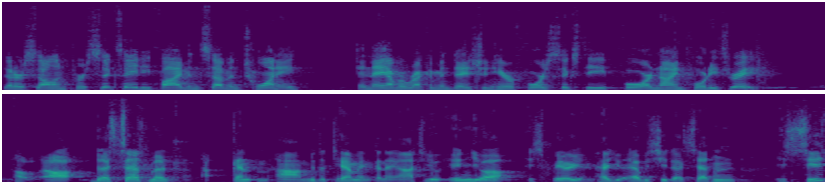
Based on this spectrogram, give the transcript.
that are selling for six eighty-five and seven twenty, and they have a recommendation here, four sixty-four, nine forty-three. Uh, uh, the assessment, can, uh, Mr. Chairman, can I ask you, in your experience, have you ever seen the assessment exceed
